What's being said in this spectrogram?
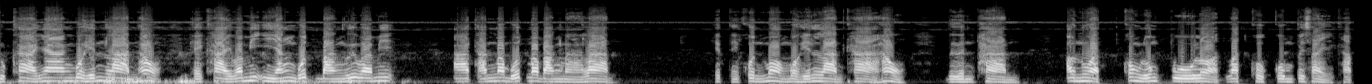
ลูกค้ายางบ่เห็นร้านเฮาคล้ายๆว่ามีอีหยังบดบังหรือว่ามีอาถรรพ์มาบดมาบังหน้าร้านเฮ็ดให้คนมองบ่เห็นร้านค้าเฮาเดินผ่าน เอานวด ของหลวงปู่หลอดวัดโคกกลมไปใส่ครับ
